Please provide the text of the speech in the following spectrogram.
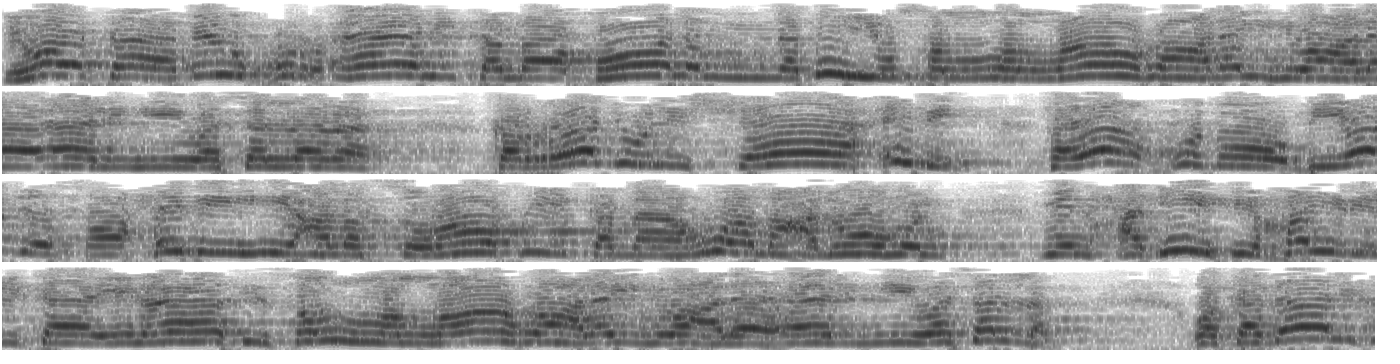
يؤتى بالقرآن كما قال النبي صلى الله عليه وعلى آله وسلم كالرجل الشاحب فيأخذ بيد صاحبه على الصراط كما هو معلوم من حديث خير الكائنات صلى الله عليه وعلى آله وسلم. وكذلك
